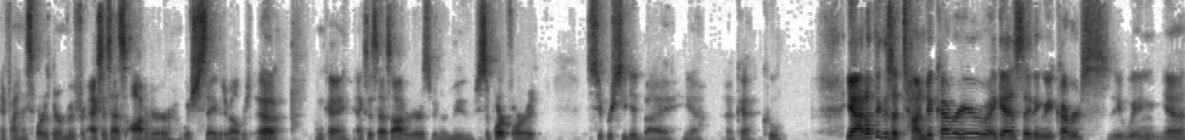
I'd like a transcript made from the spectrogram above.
and finally, support has been removed for XSS Auditor, which say the developers, oh, okay, XSS Auditor has been removed. Support for it superseded by, yeah, Okay, cool. Yeah, I don't think there's a ton to cover here. I guess I think we covered. We, yeah,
